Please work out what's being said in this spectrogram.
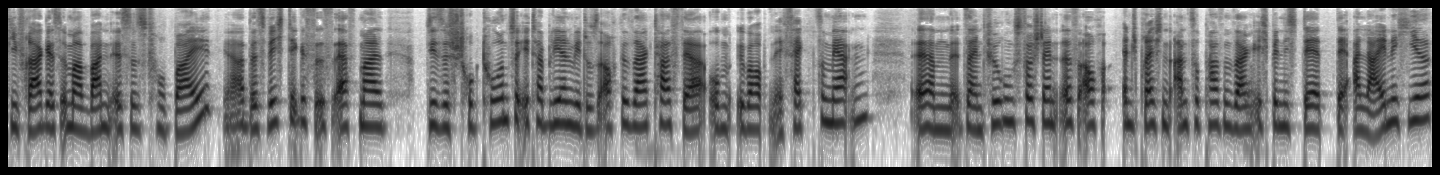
die Frage ist immer, wann ist es vorbei? Ja, das Wichtigste ist erstmal, diese Strukturen zu etablieren, wie du es auch gesagt hast, ja, um überhaupt einen Effekt zu merken, ähm, sein Führungsverständnis auch entsprechend anzupassen, sagen, ich bin nicht der, der alleine hier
